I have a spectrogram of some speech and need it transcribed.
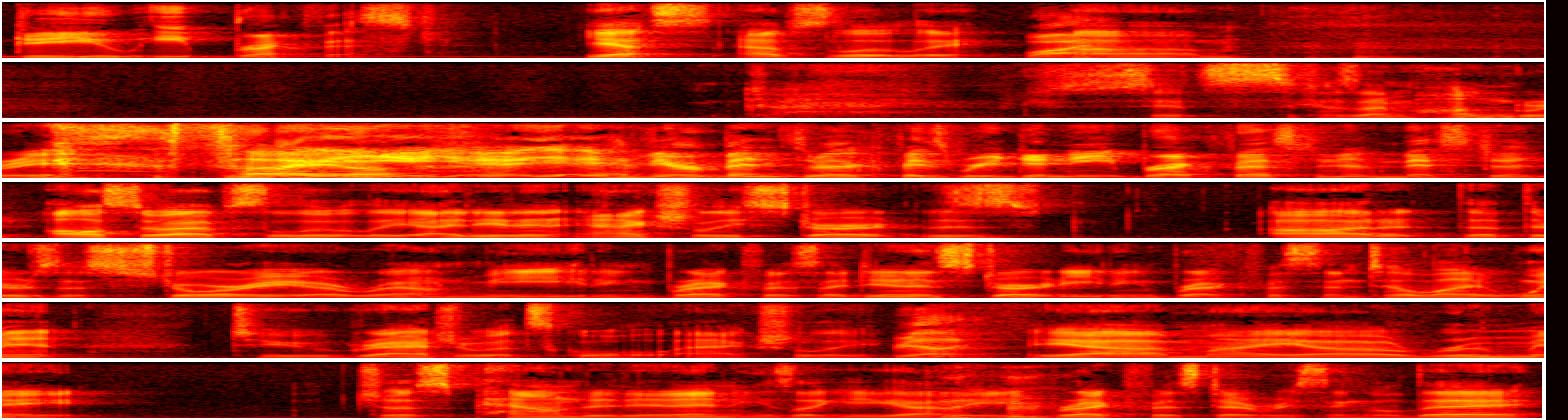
Do you eat breakfast? Yes, absolutely. Why? Um, it's because I'm hungry. So I I mean, y- y- have you ever been through a phase where you didn't eat breakfast and have missed it? Also, absolutely. I didn't actually start. This is odd that there's a story around me eating breakfast. I didn't start eating breakfast until I went to graduate school, actually. Really? Yeah, my uh, roommate just pounded it in. He's like, you got to eat breakfast every single day.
